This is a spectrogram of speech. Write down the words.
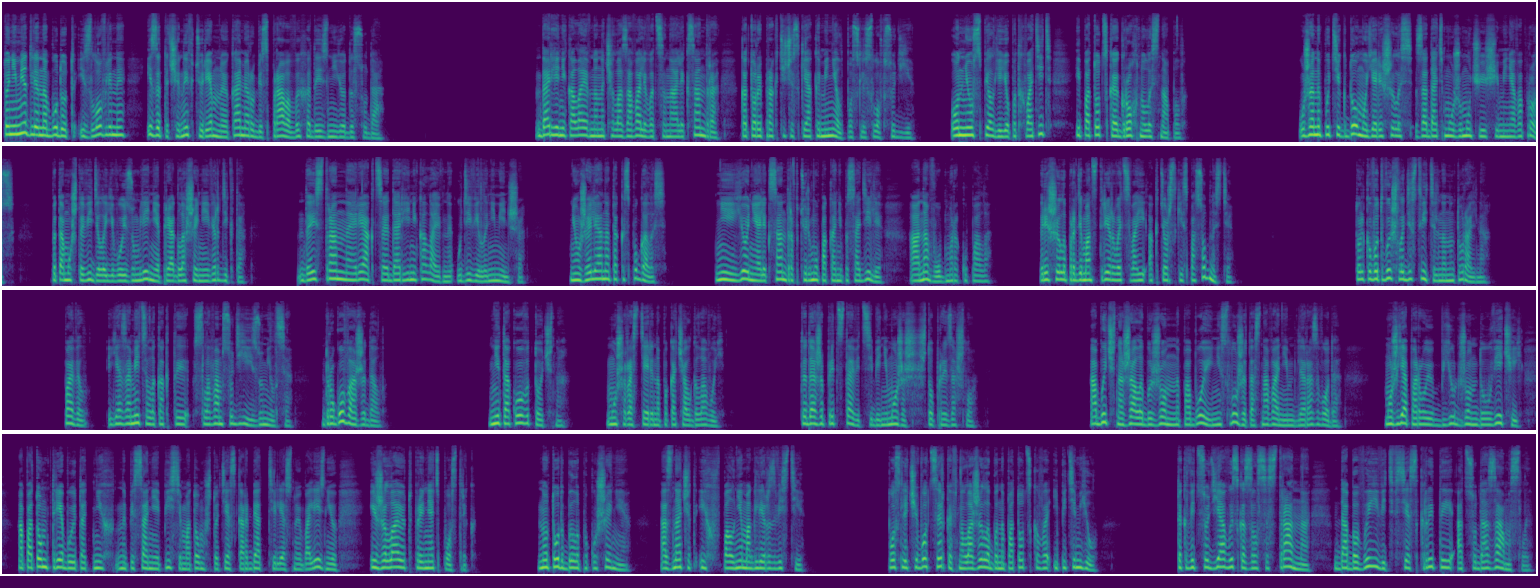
то немедленно будут изловлены и заточены в тюремную камеру без права выхода из нее до суда. Дарья Николаевна начала заваливаться на Александра, который практически окаменел после слов судьи. Он не успел ее подхватить, и Потоцкая грохнулась на пол. Уже на пути к дому я решилась задать мужу мучающий меня вопрос, потому что видела его изумление при оглашении вердикта. Да и странная реакция Дарьи Николаевны удивила не меньше. Неужели она так испугалась? Ни ее, ни Александра в тюрьму пока не посадили, а она в обморок упала. Решила продемонстрировать свои актерские способности? Только вот вышло действительно натурально. «Павел, я заметила, как ты словам судьи изумился. Другого ожидал?» «Не такого точно», — муж растерянно покачал головой. «Ты даже представить себе не можешь, что произошло. Обычно жалобы жен на побои не служат основанием для развода — Мужья порою бьют жен до увечий, а потом требуют от них написания писем о том, что те скорбят телесную болезнью и желают принять постриг. Но тут было покушение, а значит, их вполне могли развести. После чего церковь наложила бы на Потоцкого и пятимью. Так ведь судья высказался странно, дабы выявить все скрытые от суда замыслы.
